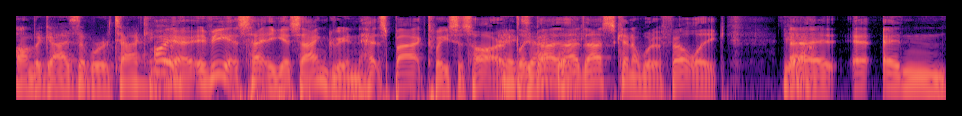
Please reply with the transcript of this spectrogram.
on the guys that were attacking Oh him. yeah, if he gets hit, he gets angry and hits back twice as hard. Like that, Exactly. that that's kind of what it felt like. Yeah. Uh, and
